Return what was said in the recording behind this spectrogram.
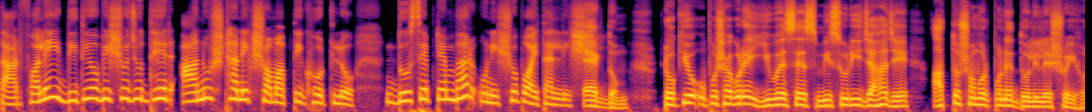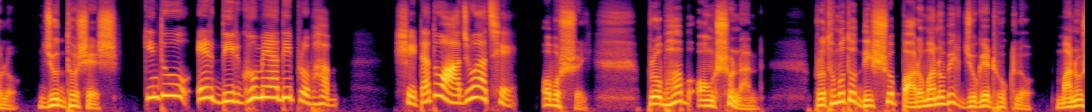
তার ফলেই দ্বিতীয় বিশ্বযুদ্ধের আনুষ্ঠানিক সমাপ্তি ঘটল দু সেপ্টেম্বর উনিশশো পঁয়তাল্লিশ। একদম। টোকিও উপসাগরে ইউএসএস মিসুরি জাহাজে আত্মসমর্পণের দলিলে সই হল। যুদ্ধ শেষ। কিন্তু এর দীর্ঘমেয়াদী প্রভাব সেটা তো আজও আছে। অবশ্যই। প্রভাব অংশ নেন। প্রথমত দৃশ্য পারমাণবিক যুগে ঢুকল। মানুষ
